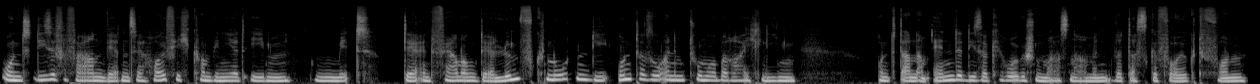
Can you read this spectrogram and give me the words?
Und diese Verfahren werden sehr häufig kombiniert eben mit der Entfernung der Lymphknoten, die unter so einem Tumorbereich liegen, und dann am Ende dieser chirurgischen Maßnahmen wird das gefolgt von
